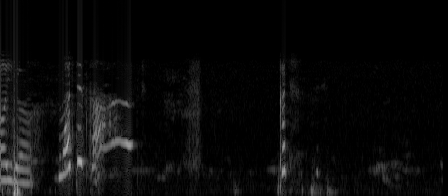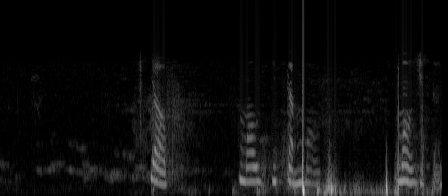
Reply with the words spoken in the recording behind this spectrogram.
Hayır ya. Mortis kaç. Kaç. Ya. Mal cidden mal. Mal cidden.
